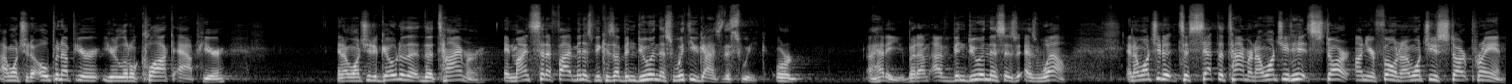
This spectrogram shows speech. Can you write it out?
I want you to open up your, your little clock app here. And I want you to go to the, the timer. And mine's set at five minutes because I've been doing this with you guys this week, or ahead of you. But i have been doing this as, as well. And I want you to, to set the timer. And I want you to hit start on your phone. And I want you to start praying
